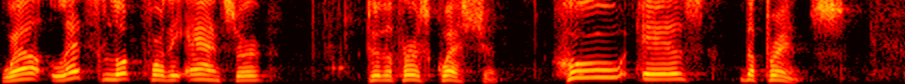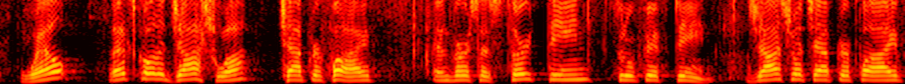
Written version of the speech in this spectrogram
Well, let's look for the answer to the first question Who is the prince? Well, let's go to Joshua chapter 5 and verses 13 through 15. Joshua chapter 5,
